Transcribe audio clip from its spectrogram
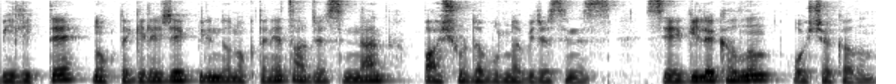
birlikte.gelecekbilimde.net adresinden başvuruda bulunabilirsiniz. Sevgiyle kalın, hoşça kalın.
